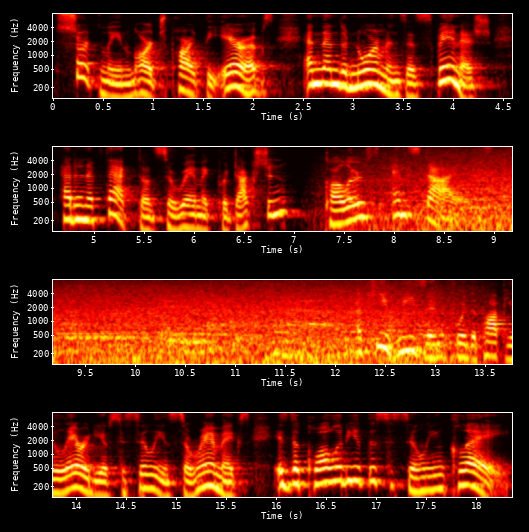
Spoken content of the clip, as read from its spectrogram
certainly in large part the Arabs, and then the Normans and Spanish, had an effect on ceramic production, colors, and styles. A key reason for the popularity of Sicilian ceramics is the quality of the Sicilian clay.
